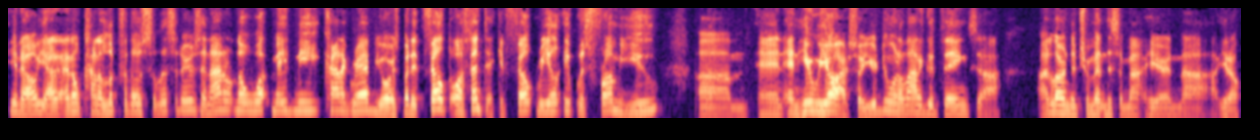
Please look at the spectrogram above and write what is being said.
you know, yeah, I don't kind of look for those solicitors, and I don't know what made me kind of grab yours, but it felt authentic. It felt real. It was from you, um, and and here we are. So you're doing a lot of good things. Uh, I learned a tremendous amount here, and uh, you know,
